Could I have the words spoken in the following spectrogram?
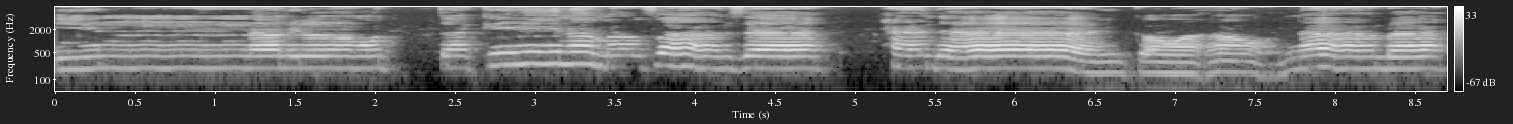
إن للمتقين مفازا حدائق وأعنابا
